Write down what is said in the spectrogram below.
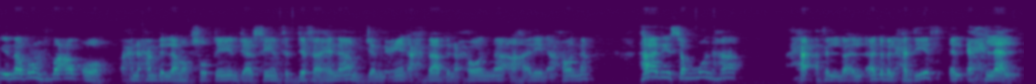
يناظرون في بعض أوه إحنا الحمد لله مبسوطين جالسين في الدفا هنا متجمعين أحبابنا حولنا أهالينا حولنا. هذه يسمونها في الأدب الحديث الإحلال.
